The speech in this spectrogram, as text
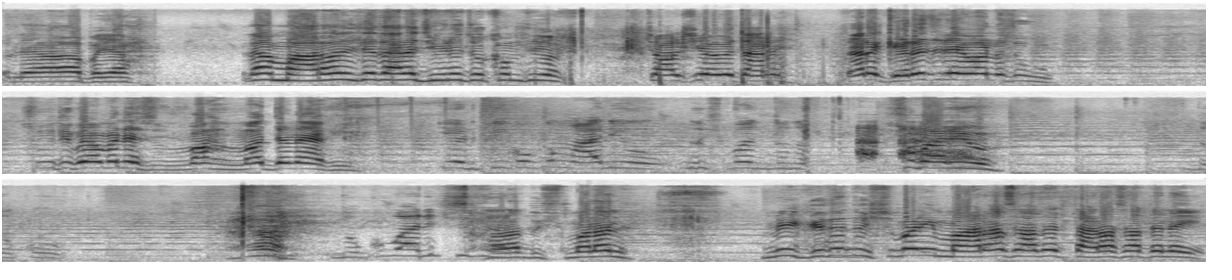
એટલે આ ભયા. એટલે મારા લીધે તારે જીવને જોખમ થયો. ચાલશે હવે તારે. તારે ઘરે જ રહેવાનું તું. શું થયું ભાઈ મને વાહ વાત જણાય આખી. માર્યું દુશ્મન તું શું માર્યું? ધોકો. હા. ધોકો મારી છે સારા દુશ્મન મેં કીધું દુશ્મની મારા સાથે તારા સાથે નહીં.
